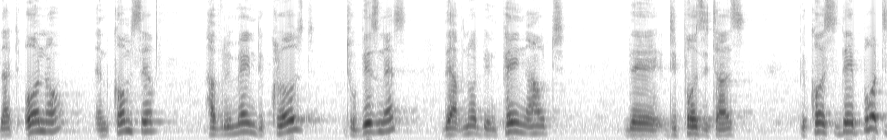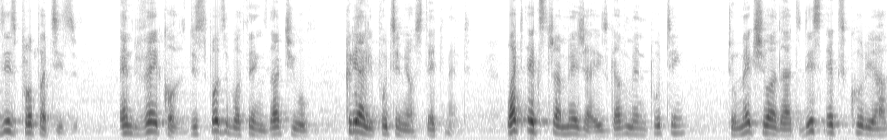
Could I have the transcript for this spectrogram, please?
that Ono and Comsave have remained closed to business. They have not been paying out the depositors because they bought these properties and vehicles, disposable things that you clearly put in your statement. What extra measure is government putting to make sure that this ex curia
